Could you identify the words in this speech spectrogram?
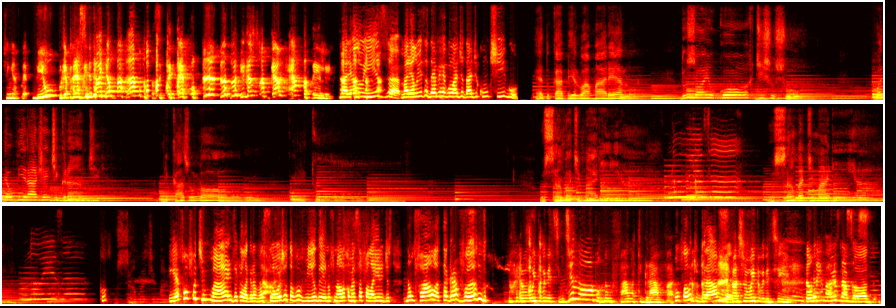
tinha. Viu? Porque parece que ele tem 80 anos, entendeu? Tu fica achando que é a neta dele. Maria Luísa! Maria Luísa deve regular de idade contigo. É do cabelo amarelo, do zóio cor de chuchu. Quando eu virar gente grande, me caso logo com tu. O samba de Maria, o samba de Maria. O samba de Maria. E é fofa demais aquela gravação. Hoje eu tava ouvindo e aí no final ela começa a falar e ele diz: Não fala, tá gravando. É muito bonitinho. De novo, não fala que grava. Não fala que Eu grava. acho muito bonitinho. Então É tem várias muito dessas. amado.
